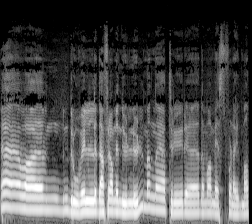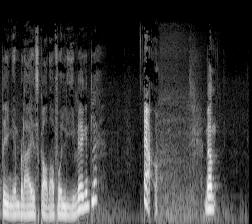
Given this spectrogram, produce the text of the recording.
Eh, var, de dro vel derfra med 0-0, men jeg tror uh, de var mest fornøyd med at ingen blei skada for livet, egentlig. ja. Men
